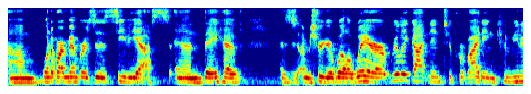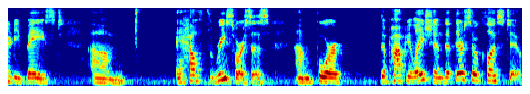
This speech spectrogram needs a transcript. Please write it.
um, one of our members is CVS, and they have, as I'm sure you're well aware, really gotten into providing community based um, health resources um, for the population that they're so close to.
